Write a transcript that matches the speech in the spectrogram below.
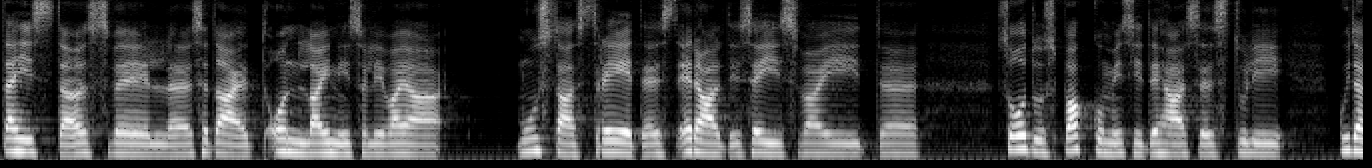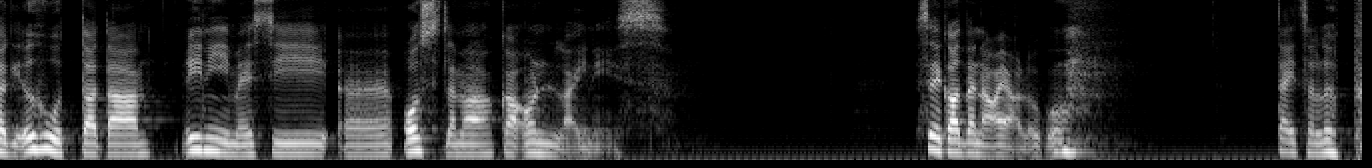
tähistas veel seda, et online'is oli vaja mustast reedest eraldiseisvaid äh, sooduspakkumisi teha, sest tuli kuidagi õhutada inimesi öö, äh, ostlema ka online'is. see ka täna ajalugu. täitsa lõpp.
